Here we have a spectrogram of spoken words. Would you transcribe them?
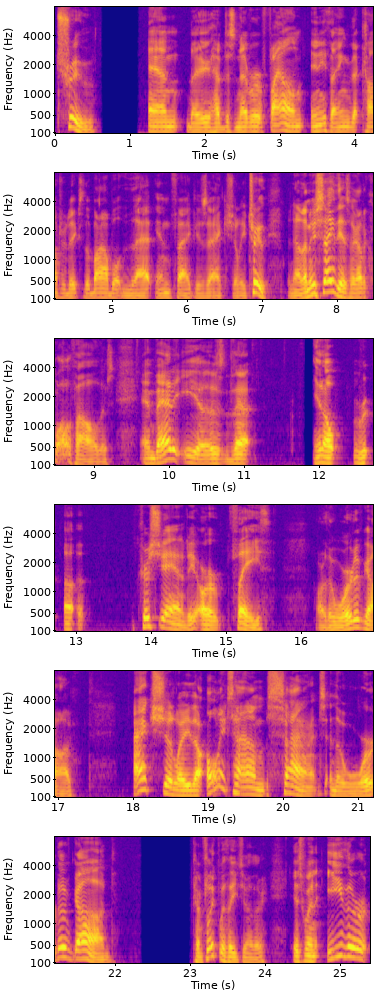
true. And they have just never found anything that contradicts the Bible that, in fact, is actually true. But now, let me say this. I got to qualify all this, and that is that you know, uh, Christianity or faith or the Word of God, actually, the only time science and the Word of God conflict with each other is when either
